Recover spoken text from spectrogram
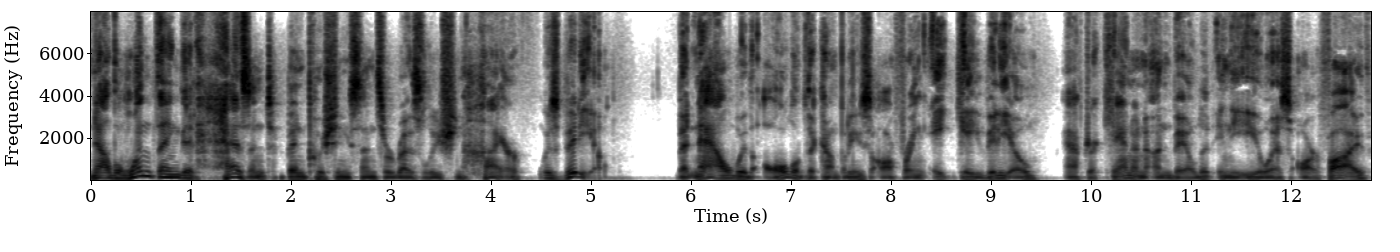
Now, the one thing that hasn't been pushing sensor resolution higher was video. But now, with all of the companies offering 8K video after Canon unveiled it in the EOS R5,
